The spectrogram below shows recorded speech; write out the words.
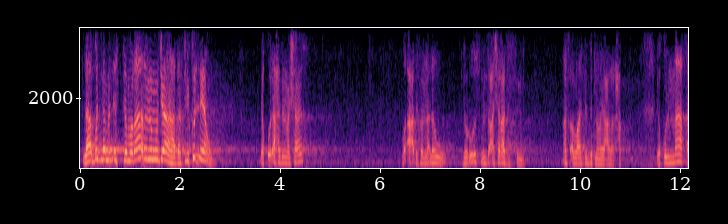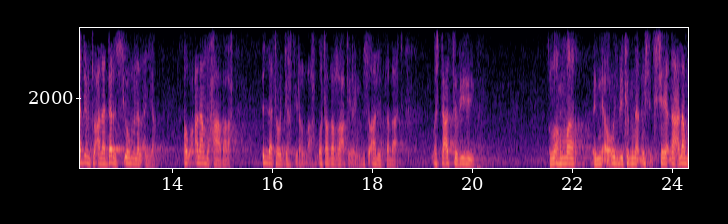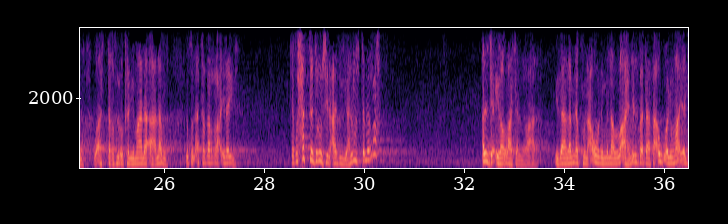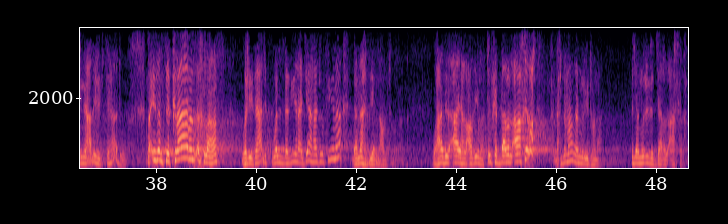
لا بد من استمرار المجاهدة في كل يوم. يقول أحد المشايخ وأعرف أن له دروس منذ عشرات السنين. أسأل الله يثبتنا على الحق. يقول ما قدمت على درس يوم من الأيام أو على محاضرة إلا توجهت إلى الله وتضرعت إليه بسؤال الثبات واستعدت فيه اللهم إني أعوذ بك من أن أشرك شيئا أعلمه وأستغفرك لما لا أعلمه. يقول أتضرع إليه. يقول حتى دروسي العادية المستمرة ألجأ إلى الله جل وعلا. إذا لم يكن عون من الله للفتى فأول ما يجني عليه اجتهاده. فإذا تكرار الإخلاص ولذلك والذين جاهدوا فينا لنهدينهم سبلنا. وهذه الآية العظيمة تلك الدار الآخرة؟ نحن ماذا نريد هنا؟ إلا نريد الدار الآخرة.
